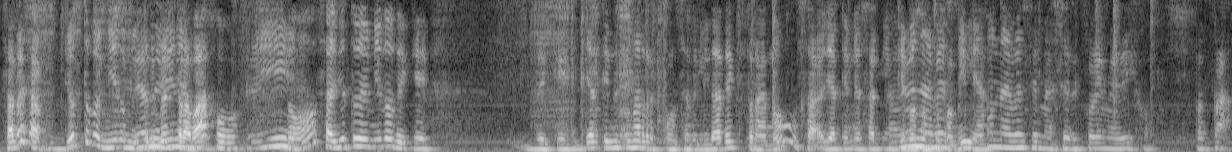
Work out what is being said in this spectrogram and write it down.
¿Sabes? Ah, Yo tuve miedo en mi ¿De dónde primer viene? trabajo. Sí. ¿No? O sea, yo tuve miedo de que de que ya tienes una responsabilidad extra, ¿no? O sea, ya tienes a alguien A que no son tu vez- familia. Una vez se me acercó y me dijo, papá,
